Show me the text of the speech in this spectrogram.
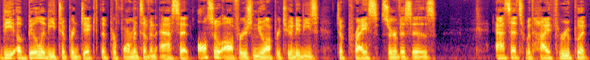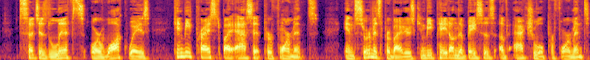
The ability to predict the performance of an asset also offers new opportunities to price services. Assets with high throughput, such as lifts or walkways, can be priced by asset performance, and service providers can be paid on the basis of actual performance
